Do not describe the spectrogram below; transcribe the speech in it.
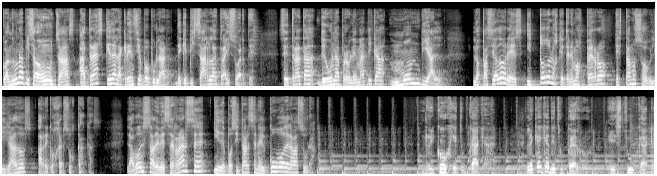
Cuando uno ha pisado muchas, atrás queda la creencia popular de que pisarla trae suerte. Se trata de una problemática mundial. Los paseadores y todos los que tenemos perro estamos obligados a recoger sus cacas. La bolsa debe cerrarse y depositarse en el cubo de la basura. Recoge tu caca. La caca de tu perro es tu caca.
